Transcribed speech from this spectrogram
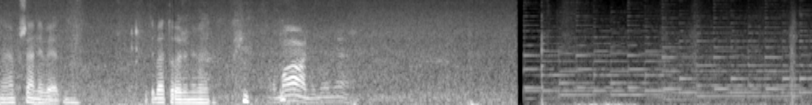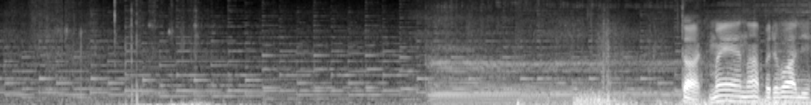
Не, взагалі не видно. Тебе теж не видно. Нормально, ну не. Так, ми на перевалі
